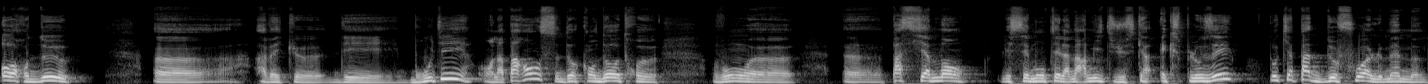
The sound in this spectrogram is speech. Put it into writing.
hors d'eux euh, avec euh, des broutilles en apparence, quand d'autres vont euh, patiemment laisser monter la marmite jusqu'à exploser. Donc il n'y a pas deux fois le même,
